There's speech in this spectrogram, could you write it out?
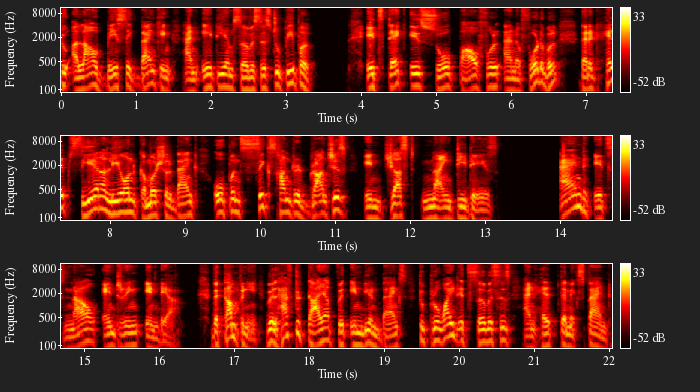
to allow basic banking and ATM services to people. Its tech is so powerful and affordable that it helped Sierra Leone Commercial Bank open 600 branches in just 90 days. And it's now entering India. The company will have to tie up with Indian banks to provide its services and help them expand.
